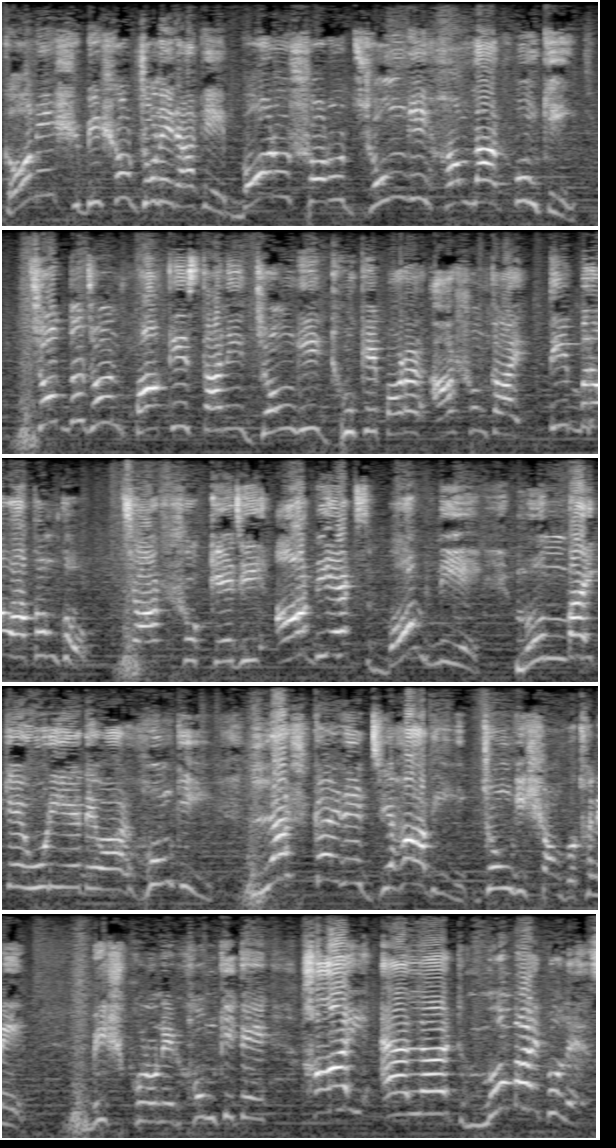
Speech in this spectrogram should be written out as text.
গণেশ বিসর্জনের আগে বড় সড় জঙ্গি হামলার হুমকি। চোদ্দ জন পাকিস্তানি জঙ্গি ঢুকে পড়ার আশঙ্কায় তীব্র আতঙ্ক। চারশো কেজি আরডিএক্স বম্ব নিয়ে মুম্বাইকে উড়িয়ে দেওয়ার হুমকি লস্করে জেহাদি জঙ্গি সংগঠনে। বিস্ফোরণের হুমকিতে হাই অ্যালার্ট মুম্বাই পুলিশ।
